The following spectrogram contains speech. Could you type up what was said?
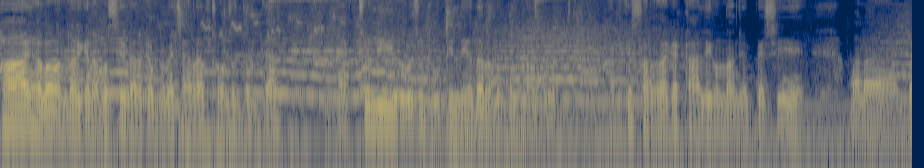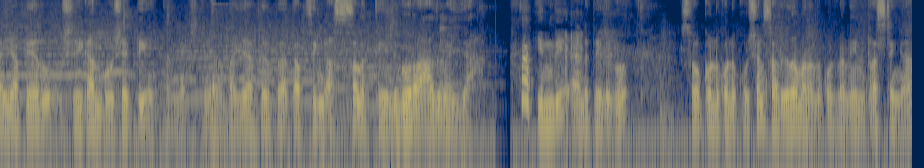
హాయ్ హలో అందరికీ నమస్తే. వెల్కమ్ టు మై ఛానల్ రోజు దుర్గా. యాక్చువల్లీ ఈరోజు డ్యూటీ లేదని అనుకుంటున్నాము. అందుకే సరదాగా ఖాళీగా ఉందని చెప్పేసి మన భయ్య పేరు శ్రీకాంత్ భూషెట్టి అండ్ నెక్స్ట్ భయ్య పేరు ప్రతాప్ సింగ్. అస్సలు తెలుగు రాదు భయ్య. హిందీ అండ్ తెలుగు. సో కొన్ని కొన్ని క్వశ్చన్స్ అడుగుదాం అని అనుకుంటున్నాను. ఇంట్రెస్టింగ్గా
